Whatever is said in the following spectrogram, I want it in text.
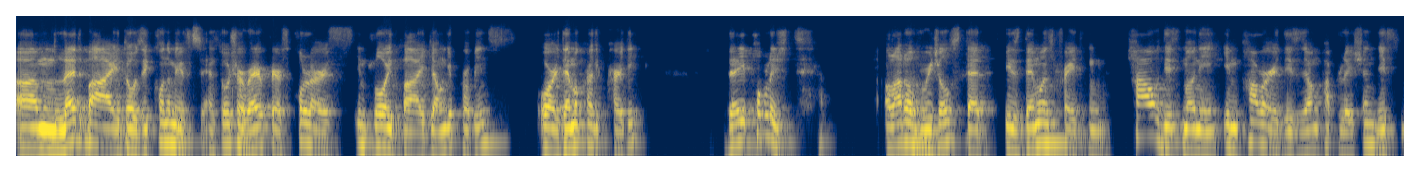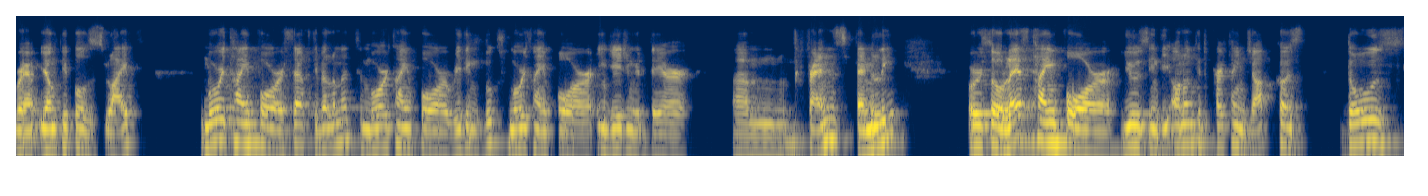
um, led by those economists and social welfare scholars employed by Gyeonggi province or Democratic Party they published a lot of results that is demonstrating how this money empowered this young population, this young people's life, more time for self-development, more time for reading books, more time for engaging with their um, friends, family. Also less time for using the unwanted part-time job because those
